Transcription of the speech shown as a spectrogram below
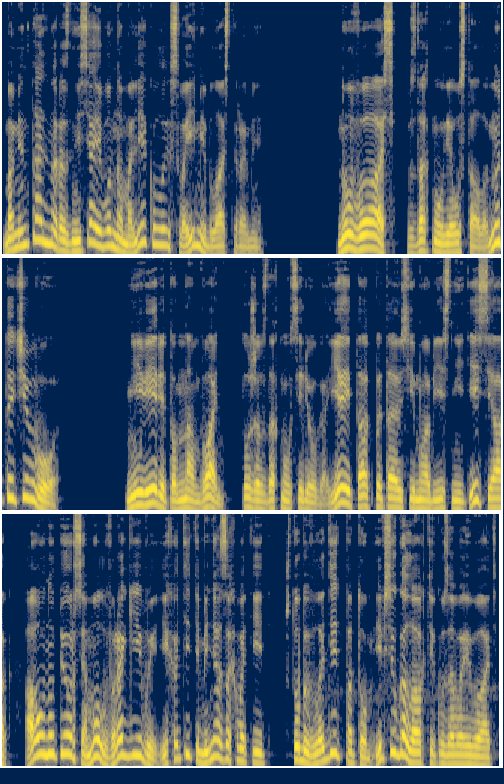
моментально разнеся его на молекулы своими бластерами. «Ну, Вась!» — вздохнул я устало. «Ну ты чего?» «Не верит он нам, Вань!» — тоже вздохнул Серега. «Я и так пытаюсь ему объяснить, и сяк, а он уперся, мол, враги вы и хотите меня захватить, чтобы владеть потом и всю галактику завоевать.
